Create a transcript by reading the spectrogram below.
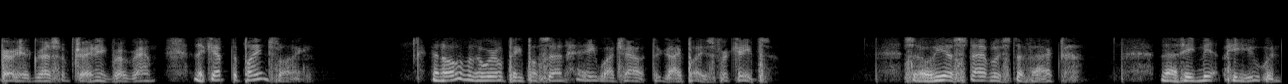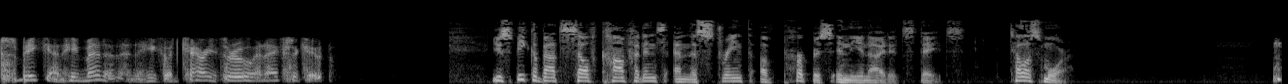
very aggressive training program. They kept the planes flying. And all over the world, people said, hey, watch out, the guy plays for keeps. So he established the fact that he meant, he would speak and he meant it, and he could carry through and execute. You speak about self confidence and the strength of purpose in the United States. Tell us more.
